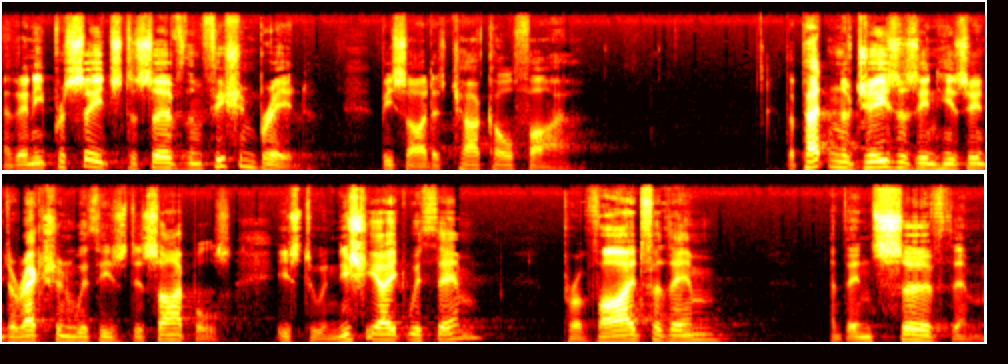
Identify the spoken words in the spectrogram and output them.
And then he proceeds to serve them fish and bread beside a charcoal fire. The pattern of Jesus in his interaction with his disciples is to initiate with them, provide for them, and then serve them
